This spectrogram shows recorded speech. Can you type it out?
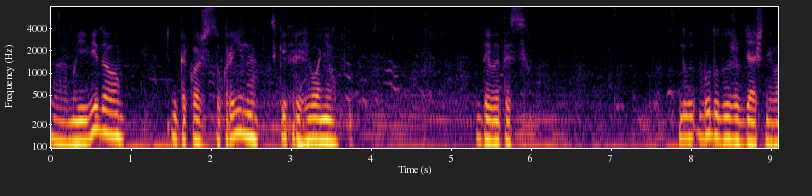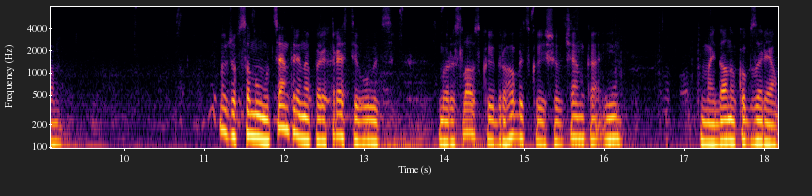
е, мої відео. І також з України, з яких регіонів дивитесь. Буду дуже вдячний вам. Ми вже в самому центрі на перехресті вулиць Бориславської, Дрогобицької, Шевченка і Майдану Кобзаря.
